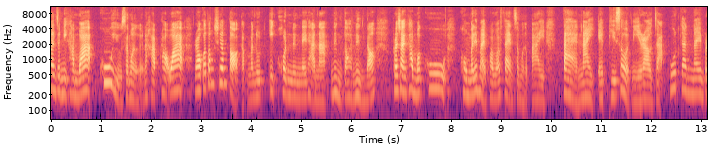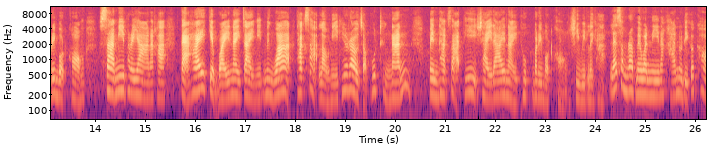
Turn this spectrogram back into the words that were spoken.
มันจะมีคำว่าคู่อยู่เสมอนะคะ เพราะว่าเราก็ต้องเชื่อมต่อกับมนุษย์อีกคนหนึ่งในฐานะ1ต่อ1เนาะเพราะฉะนั้นคำว่าคู่คงไม่ได้หมายความว่าแฟนเสมอไป แต่ใน episode นี้เราจะพูดกันในบริบทของสามีภรรยานะคะ แต่ให้เก็บไว้ในใจนิดนึงว่าทักษะเหล่านี้ที่เราจะพูดถึงนั้น เป็นทักษะที่ใช้ได้ในทุกบริบทของชีวิตเลยค่ะ และสำหรับในวันนี้นะคะ หนูดีก็ขอ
